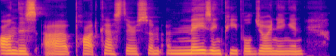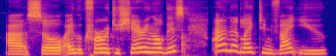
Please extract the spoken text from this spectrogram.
on this uh, podcast. There's some amazing people joining in. Uh, so I look forward to sharing all this. And I'd like to invite you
